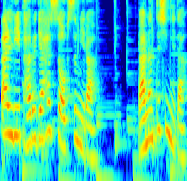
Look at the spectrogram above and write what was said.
빨리 바르게 할 수 없음이라. 라는 뜻입니다.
